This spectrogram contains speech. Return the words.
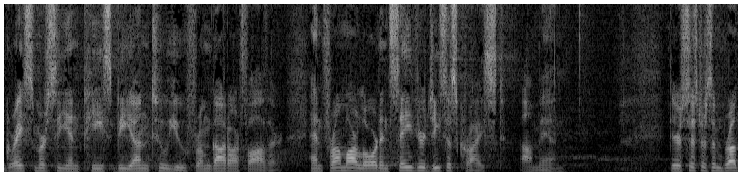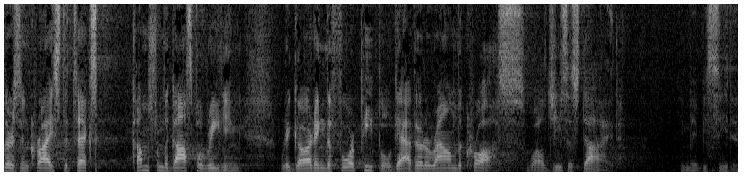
Grace, mercy, and peace be unto you from God our Father and from our Lord and Savior Jesus Christ. Amen. Dear sisters and brothers in Christ, the text comes from the gospel reading regarding the four people gathered around the cross while Jesus died. You may be seated.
